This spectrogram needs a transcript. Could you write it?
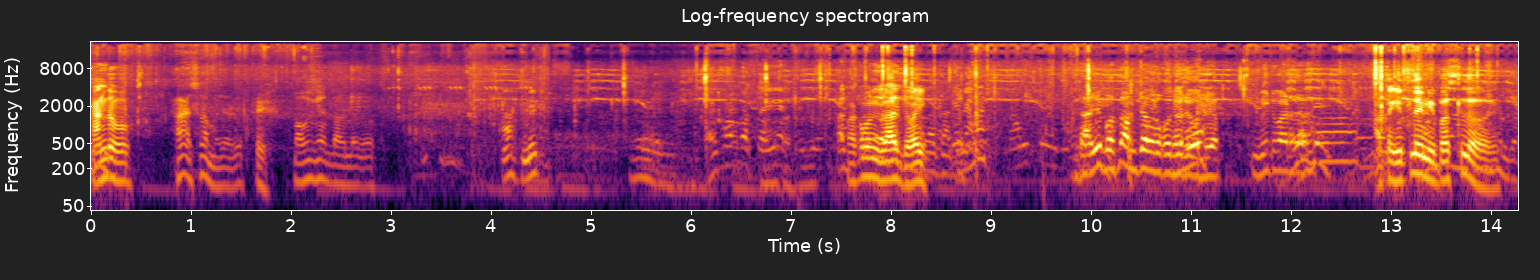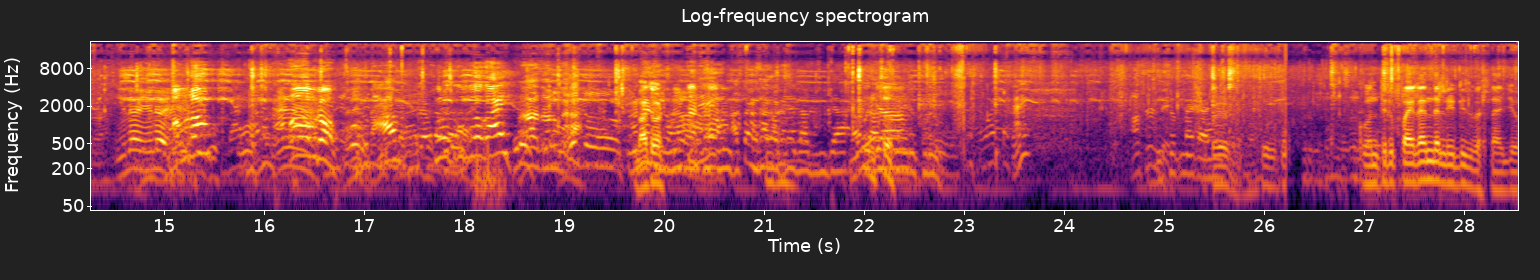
कांदो. हा असं पाहून घ्यायला लागलं माका पण ग्लास ठेवाई दाजी बस आमच्यावर कोणी मीठ वाढलं आता घेतलंय मी बसलोय. इलं इलं भातवड. कोणतरी पहिल्यांदा लेडीज बसला जेव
